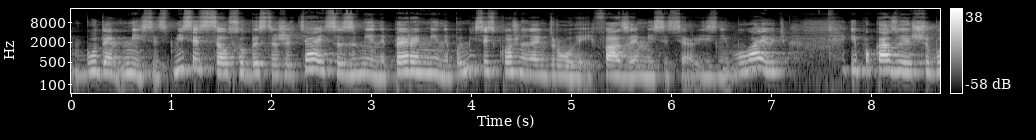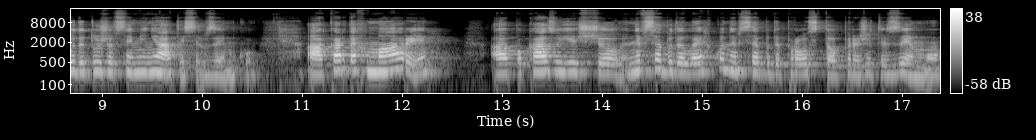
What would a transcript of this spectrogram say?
буде місяць. Місяць це особисте життя і це зміни, переміни. Бо місяць кожен день другий, фази місяця різні бувають. І показує, що буде дуже все мінятися взимку. А карта Хмари показує, що не все буде легко, не все буде просто пережити зиму.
